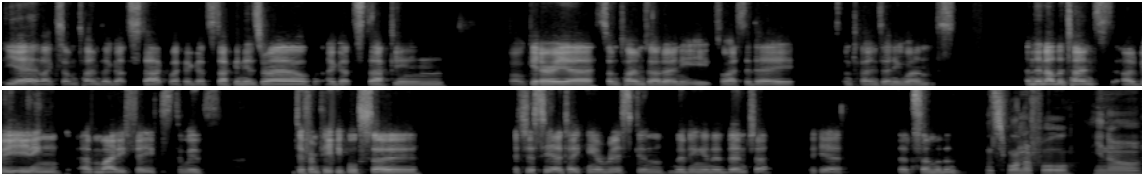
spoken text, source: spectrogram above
yeah, like sometimes I got stuck. Like I got stuck in Israel. I got stuck in Bulgaria. Sometimes I'd only eat twice a day. Sometimes only once. And then other times I'd be eating a mighty feast with different people. So it's just yeah, taking a risk and living an adventure. But yeah, that's some of them. It's wonderful. you know,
